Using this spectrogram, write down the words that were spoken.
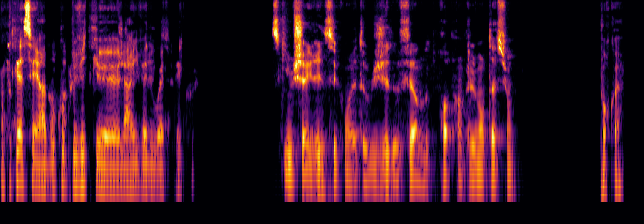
En tout cas, ça ira beaucoup plus vite que l'arrivée de. Quoi. Ce qui me chagrine, c'est qu'on va être obligé de faire notre propre implémentation. Pourquoi?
